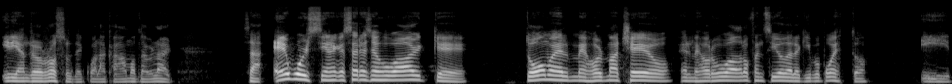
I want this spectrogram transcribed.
Y DeAndre Russell, del cual acabamos de hablar. O sea, Edwards tiene que ser ese jugador que tome el mejor macheo, el mejor jugador ofensivo del equipo puesto y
